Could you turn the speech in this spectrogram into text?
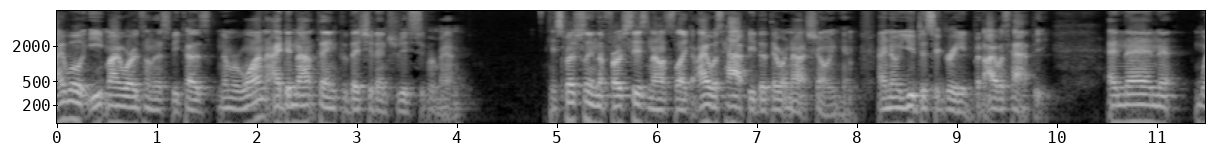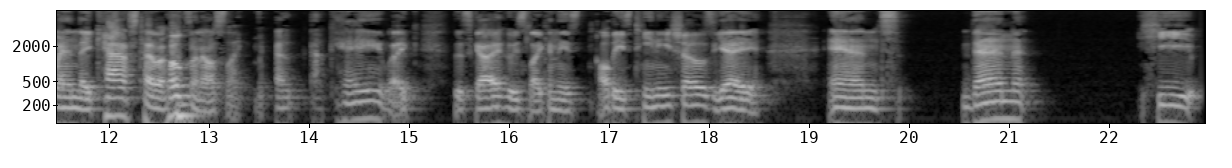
I will eat my words on this because number one, I did not think that they should introduce Superman. Especially in the first season, I was like, I was happy that they were not showing him. I know you disagreed, but I was happy. And then when they cast Tyler Hoechlin, I was like, okay, like this guy who's like in these, all these teeny shows, yay. And then he,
